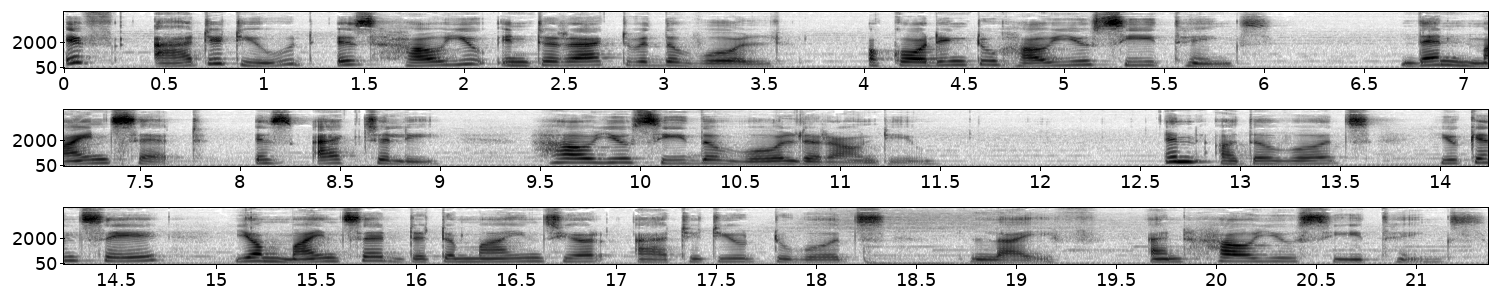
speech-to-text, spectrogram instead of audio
If attitude is how you interact with the world according to how you see things, then mindset is actually how you see the world around you. In other words, you can say your mindset determines your attitude towards life and how you see things.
